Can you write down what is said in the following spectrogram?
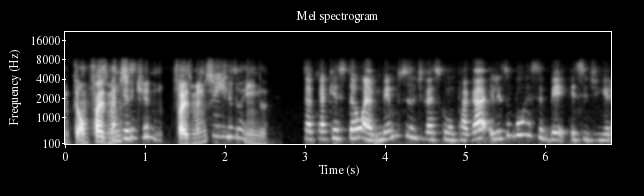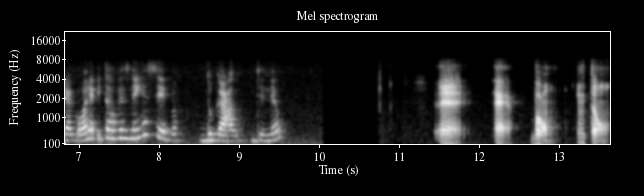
então faz menos sentido, faz menos Sim. sentido ainda. Só que a questão é, mesmo se não tivesse como pagar, eles não vão receber esse dinheiro agora e talvez nem receba do Galo, entendeu? É, é, bom, então,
